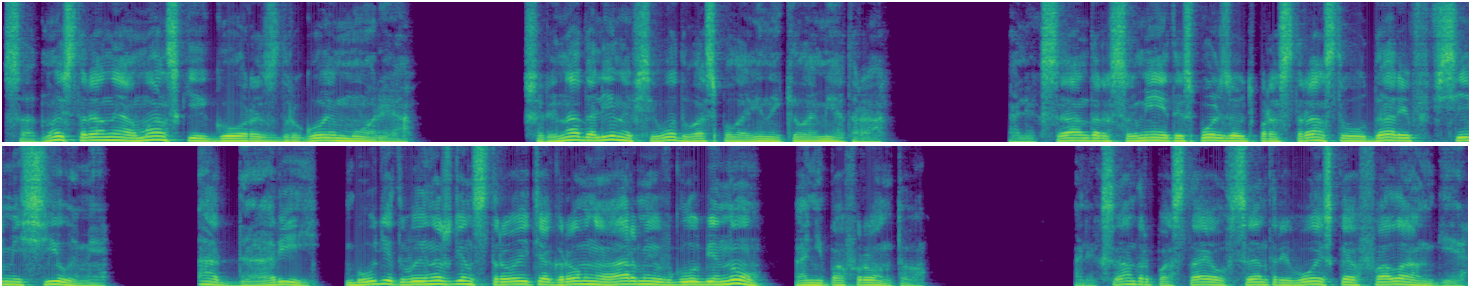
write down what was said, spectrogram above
С одной стороны Аманские горы, с другой — море. Ширина долины всего два с половиной километра. Александр сумеет использовать пространство, ударив всеми силами. А Дарий будет вынужден строить огромную армию в глубину, а не по фронту. Александр поставил в центре войска фаланги.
